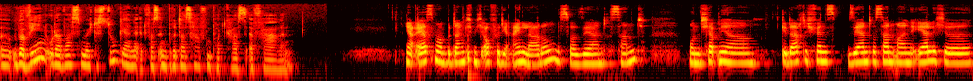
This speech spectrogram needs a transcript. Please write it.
Äh, über wen oder was möchtest du gerne etwas in Britta's Hafen Podcast erfahren? Ja, erstmal bedanke ich mich auch für die Einladung. Das war sehr interessant. Und ich habe mir gedacht, ich fände es sehr interessant, mal eine ehrliche,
